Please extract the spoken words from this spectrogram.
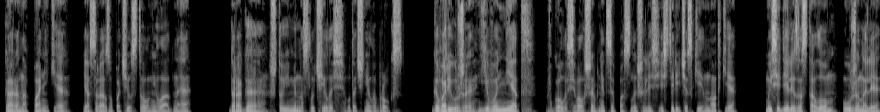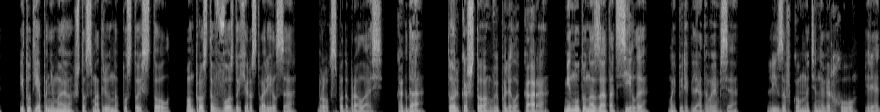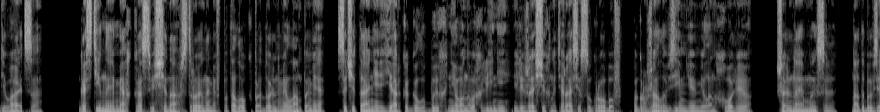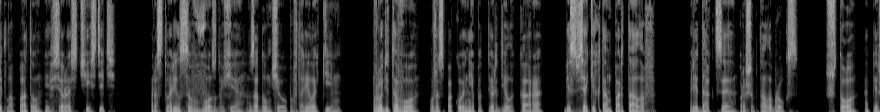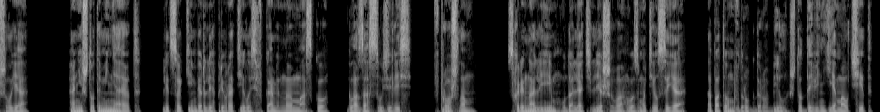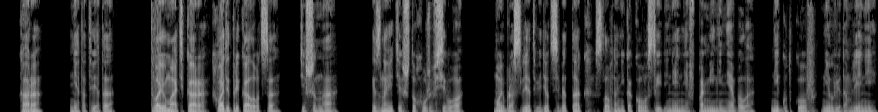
Кара на панике, я сразу почувствовал неладное. «Дорогая, что именно случилось?» — уточнила Брукс. «Говорю же, его нет!» В голосе волшебницы послышались истерические нотки. «Мы сидели за столом, ужинали, и тут я понимаю, что смотрю на пустой стол. Он просто в воздухе растворился». Брукс подобралась. «Когда?» «Только что», — выпалила Кара. «Минуту назад от силы. Мы переглядываемся. Лиза в комнате наверху, переодевается. Гостиная мягко освещена встроенными в потолок продольными лампами. Сочетание ярко-голубых неоновых линий и лежащих на террасе сугробов погружало в зимнюю меланхолию. Шальная мысль. Надо бы взять лопату и все расчистить. «Растворился в воздухе», — задумчиво повторила Ким. «Вроде того», — уже спокойнее подтвердила Кара. «Без всяких там порталов». «Редакция», — прошептала Брукс. «Что?» — опешил я. «Они что-то меняют». Лицо Кимберли превратилось в каменную маску. Глаза сузились. «В прошлом». «С хрена ли им удалять Лешего?» — возмутился я. а потом вдруг дорубил, что Девинье молчит. «Кара?» Нет ответа. «Твою мать, Кара, хватит прикалываться!» Тишина. И знаете, что хуже всего? Мой браслет ведет себя так, словно никакого соединения в помине не было. Ни гудков, ни уведомлений.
